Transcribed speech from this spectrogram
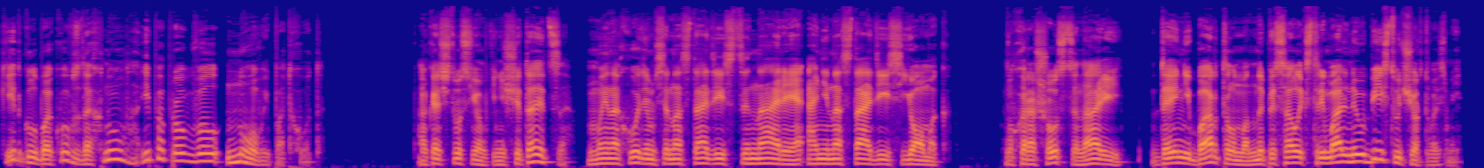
Кит глубоко вздохнул и попробовал новый подход. А качество съемки не считается? Мы находимся на стадии сценария, а не на стадии съемок. Ну хорошо, сценарий. Дэнни Бартлман написал «Экстремальное убийство», черт возьми.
